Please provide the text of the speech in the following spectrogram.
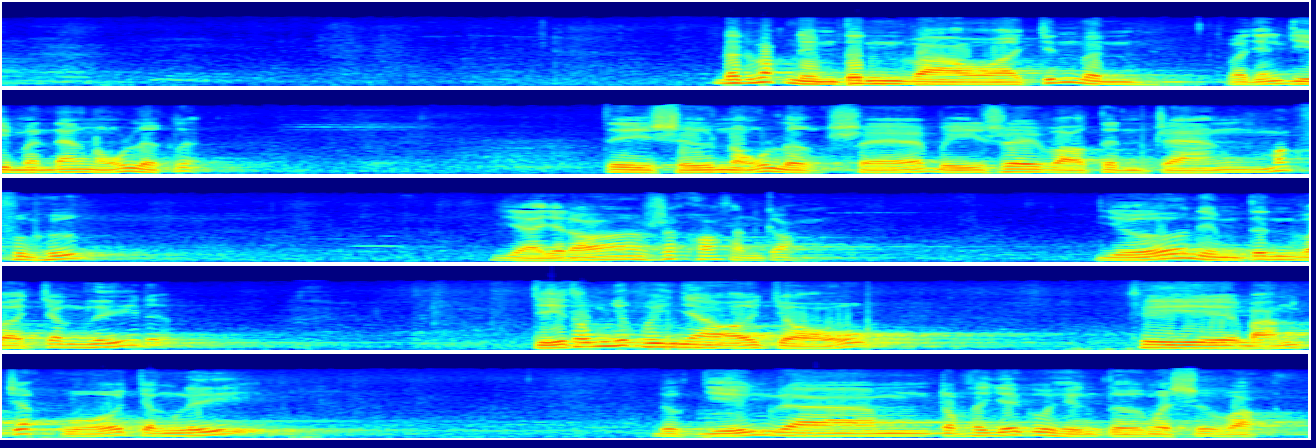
Đánh mất niềm tin vào à, chính mình và những gì mình đang nỗ lực đó, thì sự nỗ lực sẽ bị rơi vào tình trạng mất phương hướng. Và do đó rất khó thành công. Giữa niềm tin và chân lý đó, chỉ thống nhất với nhau ở chỗ khi bản chất của chân lý được diễn ra trong thế giới của hiện tượng và sự vật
